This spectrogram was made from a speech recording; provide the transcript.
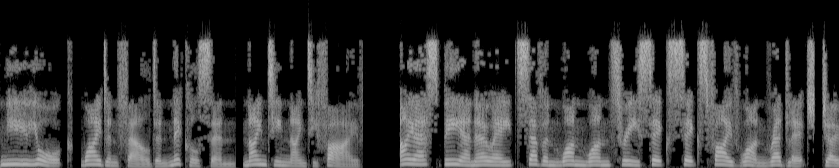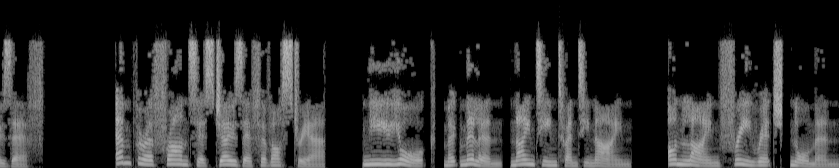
New York, Weidenfeld and Nicolson, 1995. ISBN 0871136651 Redlich, Joseph. Emperor Francis Joseph of Austria. New York, Macmillan, 1929. Online Free Rich, Norman.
